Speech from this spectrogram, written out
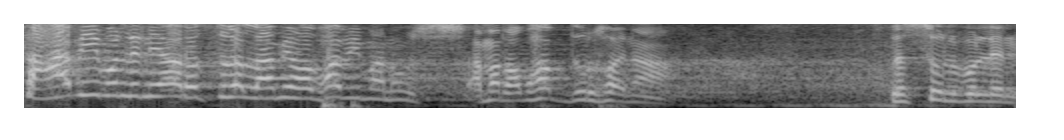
সাহাবি বললেন, ইয়া রসুল্লাহ আমি অভাবী মানুষ, আমার অভাব দূর হয় না। রসুল বললেন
